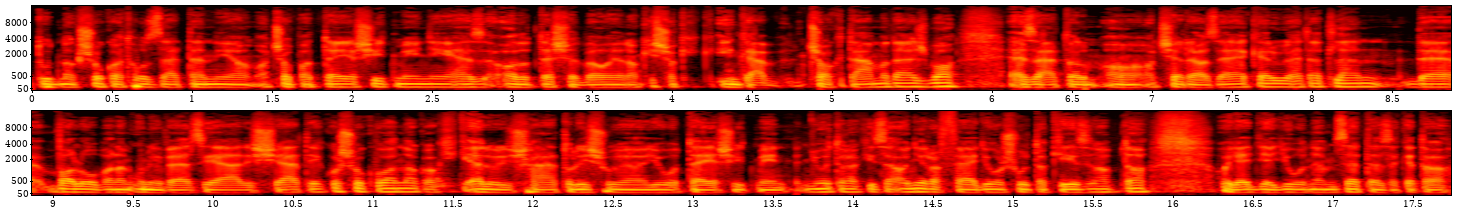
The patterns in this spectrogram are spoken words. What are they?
tudnak sokat hozzátenni a, a csapat teljesítményéhez, adott esetben olyanok is, akik inkább csak támadásba ezáltal a, a csere az elkerülhetetlen, de valóban a univerzális játékosok vannak, akik elől is hátul is olyan jó teljesítményt nyújtanak, hiszen annyira felgyorsult a kézlabda, hogy egy-egy jó nemzet ezeket a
